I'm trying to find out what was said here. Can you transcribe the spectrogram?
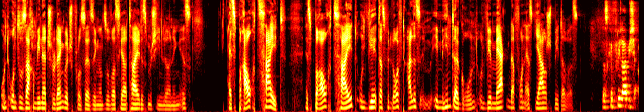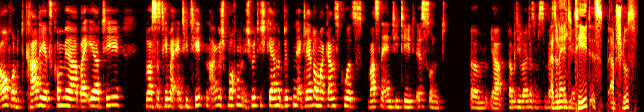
Und, und so Sachen wie Natural Language Processing und sowas ja Teil des Machine Learning ist. Es braucht Zeit. Es braucht Zeit und wir, das läuft alles im, im Hintergrund und wir merken davon erst Jahre später was. Das Gefühl habe ich auch. Und gerade jetzt kommen wir bei EAT Du hast das Thema Entitäten angesprochen. Ich würde dich gerne bitten, erklär doch mal ganz kurz, was eine Entität ist und ähm, ja, damit die Leute es ein bisschen besser Also eine verstehen. Entität ist am Schluss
